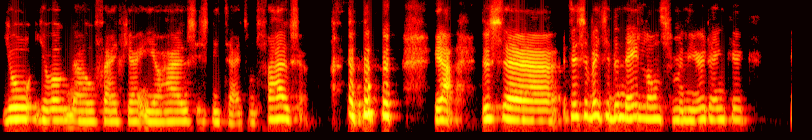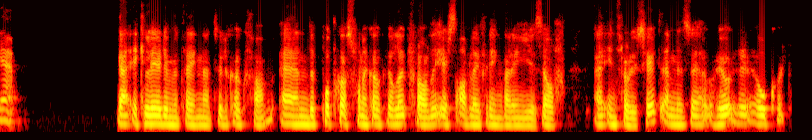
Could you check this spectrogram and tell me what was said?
joh, je woont nou vijf jaar in jouw huis, is het niet tijd om te verhuizen. ja, dus uh, het is een beetje de Nederlandse manier, denk ik. Ja. Ja, ik leerde meteen natuurlijk ook van. En de podcast vond ik ook heel leuk, vooral de eerste aflevering waarin je jezelf introduceert. En dat is uh, heel, heel kort.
